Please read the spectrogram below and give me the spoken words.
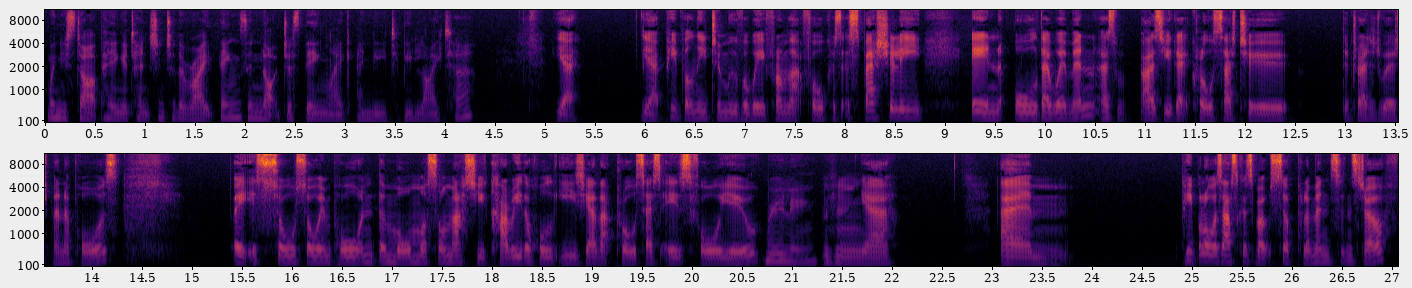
when you start paying attention to the right things and not just being like I need to be lighter. Yeah. Yeah. People need to move away from that focus, especially in older women as as you get closer to the dreaded word menopause. It is so so important. The more muscle mass you carry, the whole easier that process is for you. Really? hmm yeah. Um, people always ask us about supplements and stuff.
